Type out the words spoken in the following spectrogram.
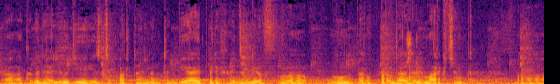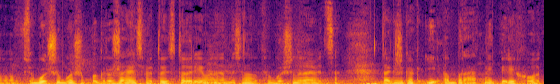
а, когда люди из департамента BI переходили в, ну, например, в продажу или маркетинг, все больше и больше погружаясь в эту историю, она начинала все больше нравиться. Так же, как и обратный переход,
